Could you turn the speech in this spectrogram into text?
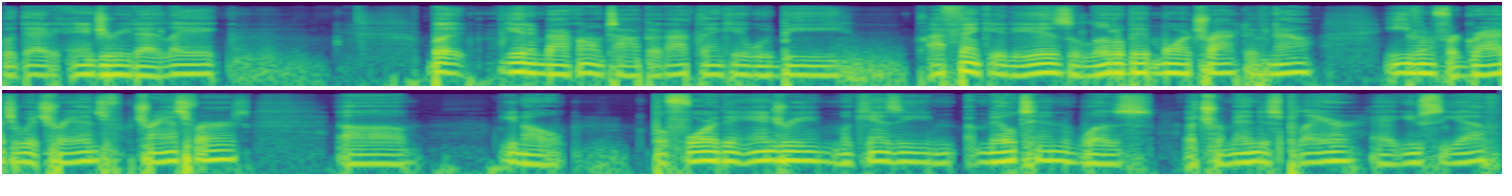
with that injury, that leg. But getting back on topic, I think it would be, I think it is a little bit more attractive now, even for graduate trans- transfers. Uh, you know, before the injury, McKenzie Milton was a tremendous player at UCF,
